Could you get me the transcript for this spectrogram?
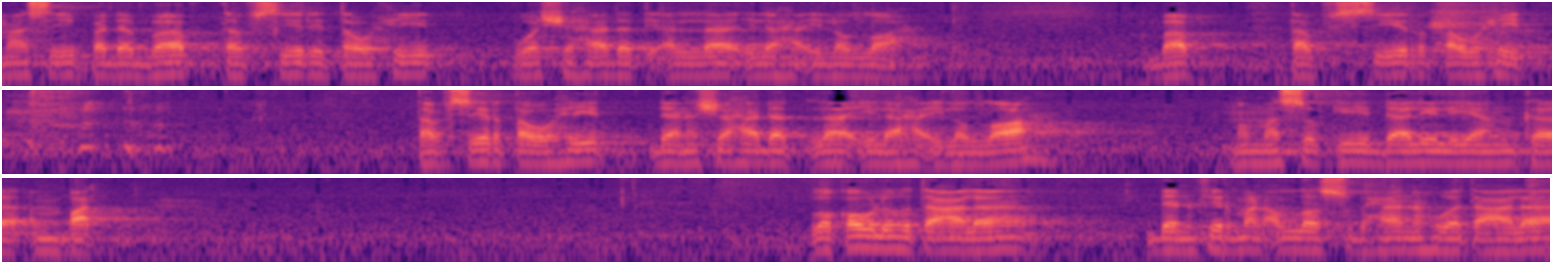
Masih pada bab tafsir tauhid wa syahadati alla ilaha illallah. Bab tafsir tauhid. Tafsir tauhid dan syahadat la ilaha illallah memasuki dalil yang keempat. Wa qauluhu ta'ala dan firman Allah Subhanahu wa ta'ala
